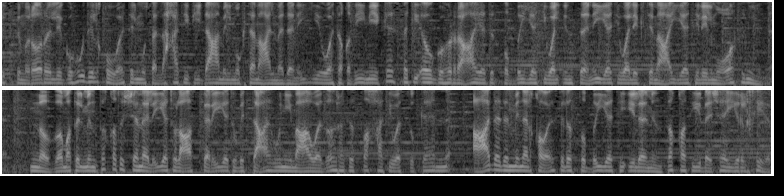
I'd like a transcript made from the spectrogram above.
استمرارا لجهود القوات المسلحة في دعم المجتمع المدني وتقديم كافة أوجه الرعاية الطبية والإنسانية والاجتماعية للمواطنين. نظمت المنطقة الشمالية العسكرية بالتعاون مع وزارة الصحة والسكان عددا من القوافل الطبية إلى منطقة بشاير الخير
